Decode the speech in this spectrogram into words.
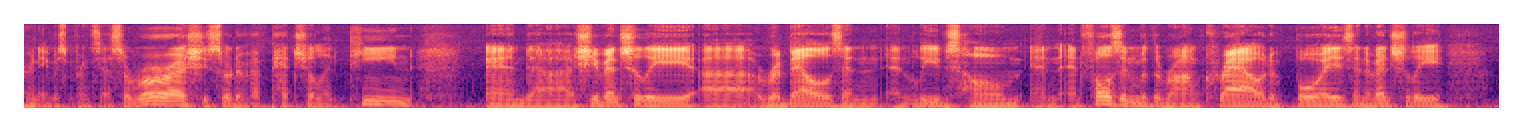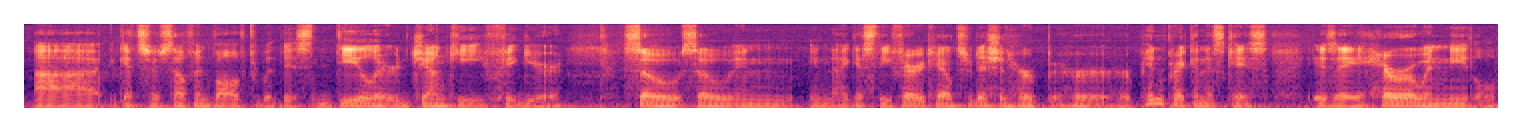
her name is Princess Aurora. She's sort of a petulant teen, and uh, she eventually uh, rebels and, and leaves home and, and falls in with the wrong crowd of boys, and eventually uh, gets herself involved with this dealer junkie figure. So, so in in I guess the fairy tale tradition, her her her pinprick in this case is a heroin needle.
